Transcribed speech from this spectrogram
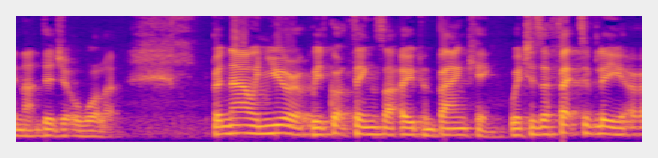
in that digital wallet but now in Europe, we've got things like open banking, which is effectively uh,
